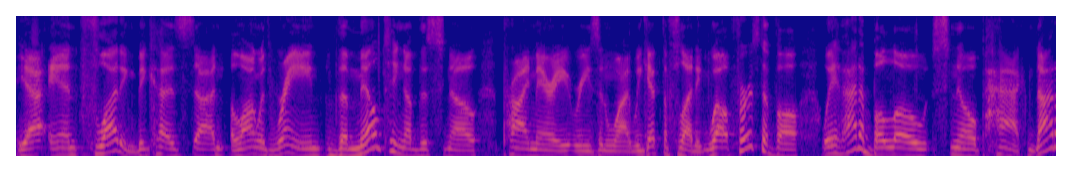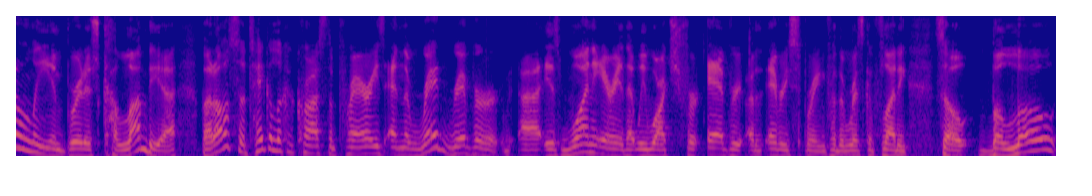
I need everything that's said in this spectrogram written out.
Yeah, and flooding because uh, along with rain, the melting of the snow, primary reason why we get the flooding. Well, first of all, we've had a below snow pack, not only in British Columbia, but also take a look across the prairies. And the Red River uh, is one area that we watch for every, every spring for the risk of flooding. So below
